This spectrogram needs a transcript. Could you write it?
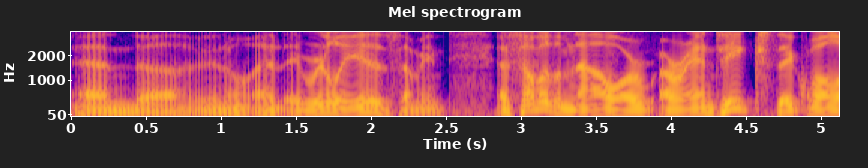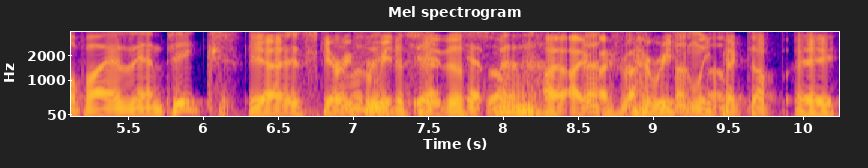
And uh, you know, and it really is. I mean, some of them now are, are antiques. They qualify as antiques. Yeah, it's scary for me to say yeah, this. yeah. So I, I, I recently picked up a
